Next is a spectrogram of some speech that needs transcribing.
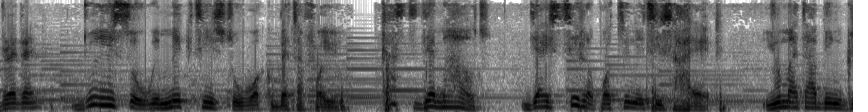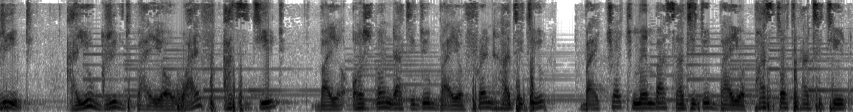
Brethren, doing so will make things to work better for you. Cast them out there is still opportunities ahead. You might have been grieved. Are you grieved by your wife attitude, by your husband attitude, by your friend attitude, by church members attitude, by your pastor's attitude?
